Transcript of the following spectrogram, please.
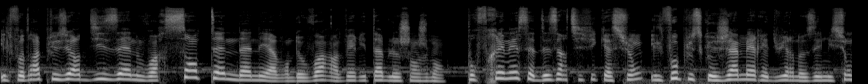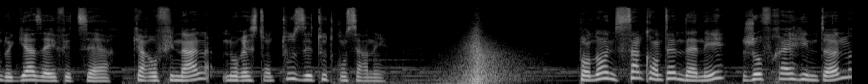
il faudra plusieurs dizaines voire centaines d'années avant de voir un véritable changement. Pour freiner cette désertification, il faut plus que jamais réduire nos émissions de gaz à effet de serre, car au final, nous restons tous et toutes concernés. Pendant une cinquantaine d'années, Geoffrey Hinton,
